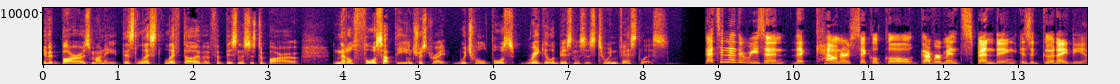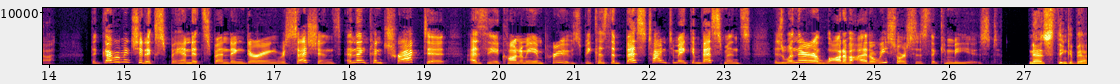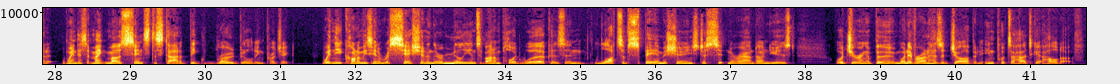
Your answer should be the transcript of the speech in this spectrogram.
If it borrows money, there's less left over for businesses to borrow, and that'll force up the interest rate, which will force regular businesses to invest less. That's another reason that counter cyclical government spending is a good idea. The government should expand its spending during recessions and then contract it as the economy improves because the best time to make investments is when there are a lot of idle resources that can be used. Naz, think about it. When does it make most sense to start a big road building project? when the economy's in a recession and there are millions of unemployed workers and lots of spare machines just sitting around unused, or during a boom when everyone has a job and inputs are hard to get hold of.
